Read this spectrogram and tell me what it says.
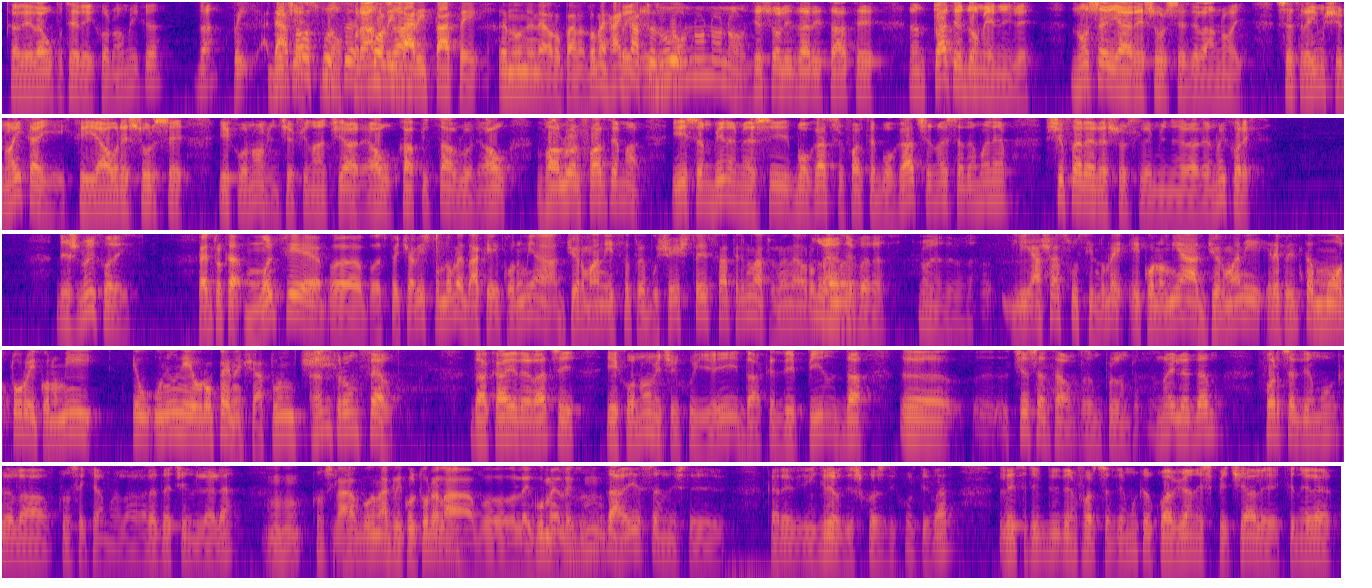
care era o putere economică, da? Păi de asta au spus nu, Franța... solidaritate în Uniunea Europeană. Dom'le, hai păi, ca să nu... Nu, nu, nu, nu, de solidaritate în toate domeniile nu să ia resurse de la noi, să trăim și noi ca ei, că ei au resurse economice, financiare, au capitaluri, au valori foarte mari. Ei sunt bine mersi, bogați și foarte bogați și noi să rămânem și fără resursele minerare. Nu-i corect. Deci nu-i corect. Pentru că mulți uh, specialiști spun, domnule, dacă economia Germaniei se prăbușește, s-a terminat. Uniunea Europeană... Nu e adevărat. Nu e adevărat. Ei așa susțin, domnule, economia Germaniei reprezintă motorul economiei Uniunii Europene și atunci... Într-un fel. Dacă ai relații economice cu ei, dacă depind, dar uh, ce se întâmplă? Noi le dăm forță de muncă la, cum se cheamă, la rădăcinile alea, Uh-huh. Cum se la, în agricultură, la uh, legume, legume. Da, sunt niște care e greu de scos de cultivat. Le trimitem forță de muncă cu avioane speciale când era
